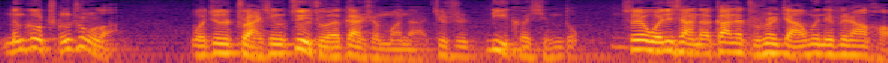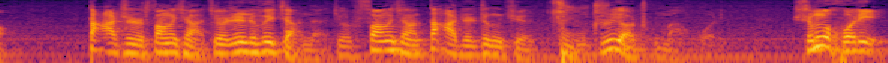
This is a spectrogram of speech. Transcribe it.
能够承受了，我觉得转型最主要干什么呢？就是立刻行动。所以我就想呢，刚才主持人讲的问题非常好，大致方向就任正非讲的，就是方向大致正确，组织要充满。什么活力？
